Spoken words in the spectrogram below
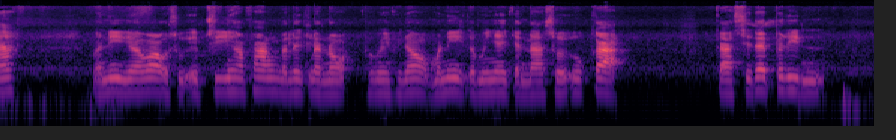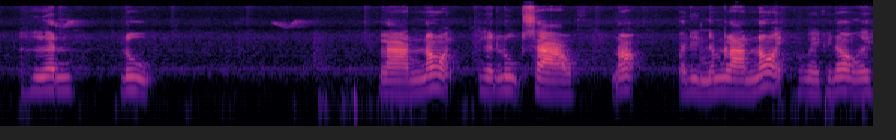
อะวันนี้จะเว่าสู่ FC หาพังละเล็กละน้อยพ่อแม่พี่น้องวันนี้ก็ไม่ใหญ่จะนาสวยโอกาสกาสิได้ไปดินเฮือนลูกหลานน้อยเพื่อนลูกสาวเนาะ ไปดินน้ำลานน้อยพ่อแม่พี่น้องเอ้ย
